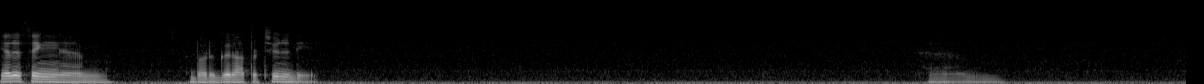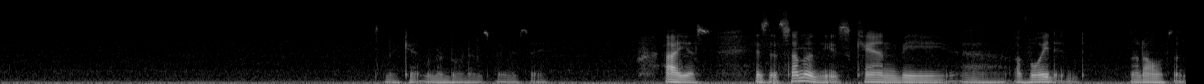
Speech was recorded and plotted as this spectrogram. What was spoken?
The other thing um, about a good opportunity um, I can't remember what I was going to say. Ah, yes, is that some of these can be uh, avoided, not all of them.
